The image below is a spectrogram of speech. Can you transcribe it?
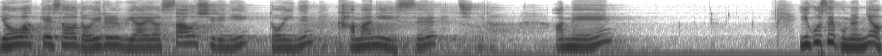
여호와께서 너희를 위하여 싸우시리니 너희는 가만히 있을지니라. 아멘. 이곳에 보면요.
